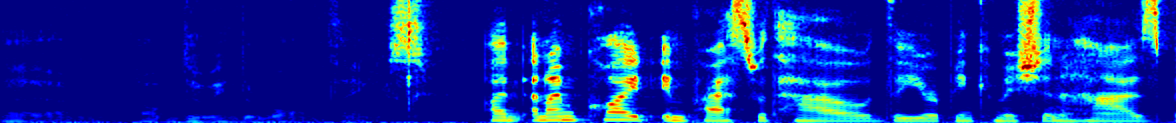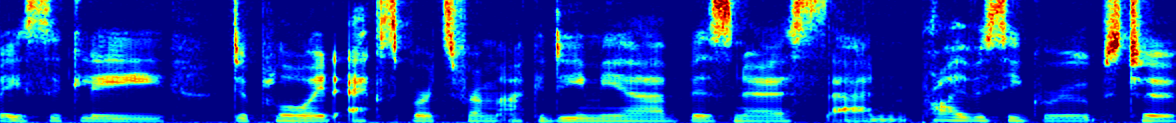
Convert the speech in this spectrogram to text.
um, of doing the wrong things. I'm, and I'm quite impressed with how the European Commission has basically deployed experts from academia, business, and privacy groups to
